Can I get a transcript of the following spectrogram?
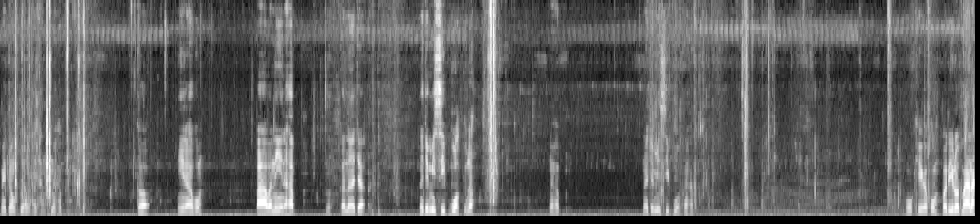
ไม่ต้องเปลืองหลายถังนะครับ ก็ นี่นะครับผมปลาวันนี้นะครับนี่ก็น่าจะน่าจะมีสิบบวกอยู่เนาะนะครับ น่าจะมีสิบบวกนะครับ โอเคครับผม พอดีรถมานะ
